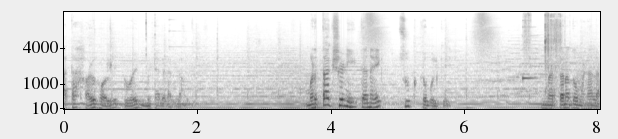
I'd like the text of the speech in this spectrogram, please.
आता हळूहळू डोळे मिटायला लागला होता. मरताक्षणी त्यानं एक चूक कबूल केली. मरताना तो म्हणाला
